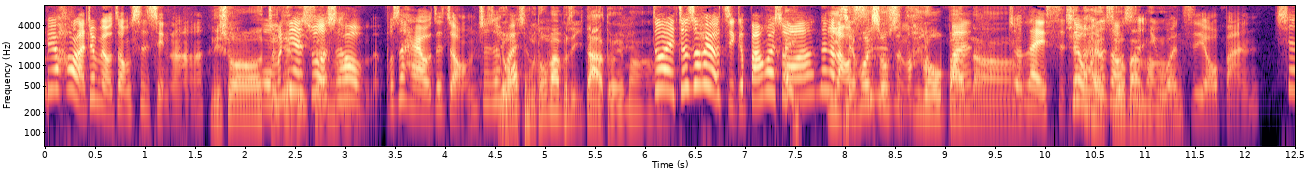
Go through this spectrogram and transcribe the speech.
因为后来就没有这种事情啦。你说我们念书的时候，不是还有这种，就是会普通班不是一大堆吗？对，就是会有几个班会说。那个老师会说是资优班呢，就类似。对，我那时候是语文资优班，现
